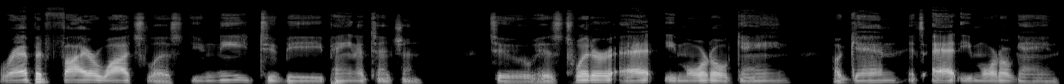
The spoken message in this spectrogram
rapid fire watch list. You need to be paying attention to his Twitter at Immortal Gain. Again, it's at Immortal Gain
